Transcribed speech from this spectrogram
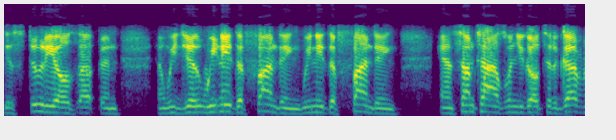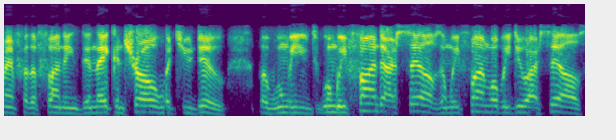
these studios up, and and we just we need the funding. We need the funding. And sometimes when you go to the government for the funding, then they control what you do. But when we when we fund ourselves and we fund what we do ourselves,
